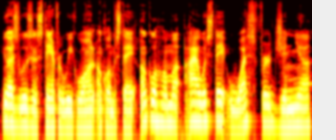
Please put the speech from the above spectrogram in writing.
you guys are losing to Stanford week one, Oklahoma State, Oklahoma, Iowa State, West Virginia,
